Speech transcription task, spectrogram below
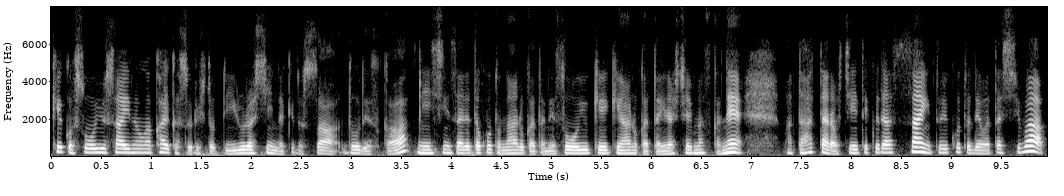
結構そういう才能が開花する人っているらしいんだけどさ、どうですか？妊娠されたことのある方でそういう経験ある方いらっしゃいますかね？またあったら教えてください。ということで私は、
